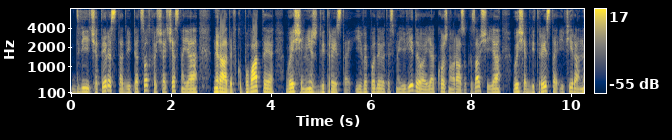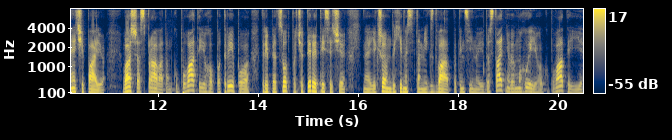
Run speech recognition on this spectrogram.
2400, 2500, хоча, чесно, я не радив купувати вище, ніж 2300. І ви подивитесь мої відео, я кожного разу казав, що я вище 2300 ефіра не чіпаю. Ваша справа там купувати його по 3, по 3500, по 4000. Е, Якщо вам дохідності там X2 потенційно і достатньо, ви могли його купувати. І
